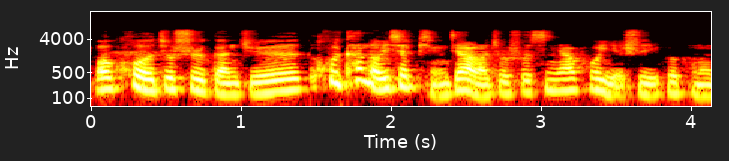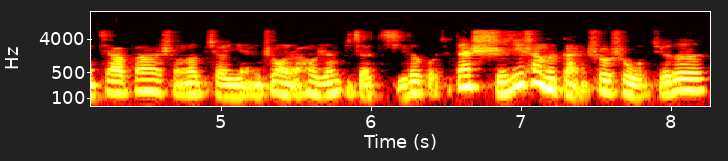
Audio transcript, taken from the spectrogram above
包括就是感觉会看到一些评价了，就是说新加坡也是一个可能加班啊什么的比较严重，然后人比较急的国家。但实际上的感受是，我觉得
